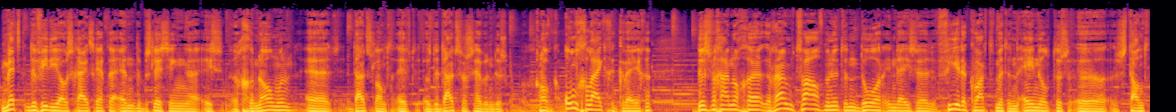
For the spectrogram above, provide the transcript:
met de videoscheidsrechter. En de beslissing is genomen. Duitsland heeft, de Duitsers hebben dus, geloof ik, ongelijk gekregen. Dus we gaan nog uh, ruim 12 minuten door in deze vierde kwart... met een 1-0 uh, stand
